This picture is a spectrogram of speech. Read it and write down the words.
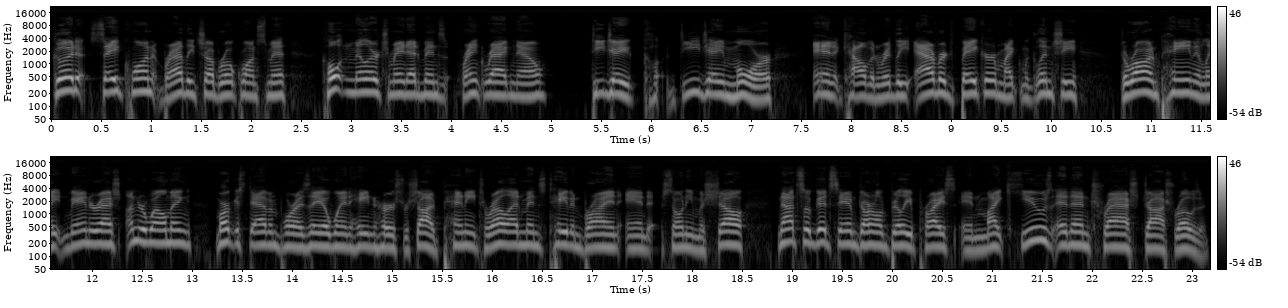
Good. Saquon, Bradley Chubb, Roquan Smith, Kolton Miller, Tremaine Edmunds, Frank Ragnow, DJ DJ Moore, and Calvin Ridley. Average Baker, Mike McGlinchey, Da'Ron Payne, and Leighton Vander Esch. Underwhelming. Marcus Davenport, Isaiah Wynn, Hayden Hurst, Rashad Penny, Terrell Edmunds, Taven Bryan, and Sony Michel. Not so good Sam Darnold, Billy Price, and Mike Hughes. And then trash Josh Rosen.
